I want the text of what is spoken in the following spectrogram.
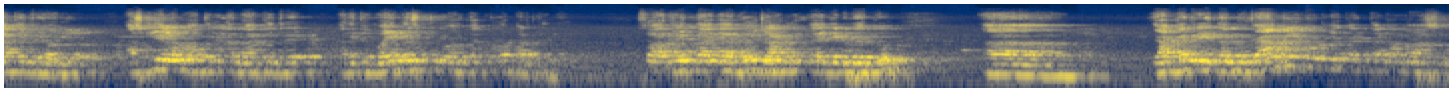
ಹಾಕಿದರೆ ಅವರು ಅಶ್ಲೀಲ ಮಾತುಗಳನ್ನು ಹಾಕಿದರೆ ಅದಕ್ಕೆ ಮೈನಸ್ ಟು ಅಂತ ಕೂಡ ಬರ್ತದೆ. ಸೊ ಅದರಿಂದಾಗಿ ಅದು ಜಾಗೃತಿಯಾಗಿಡಬೇಕು ಯಾಕಂದರೆ ಇದನ್ನು ಫ್ಯಾಮಿಲಿ ನೋಡಬೇಕಂತ ನಮ್ಮ ಆಸೆ.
